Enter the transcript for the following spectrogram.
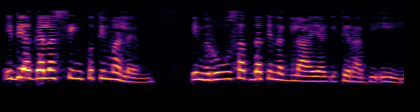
Idi agalas 5 ti malem, inrusat dati naglayag iti rabii.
